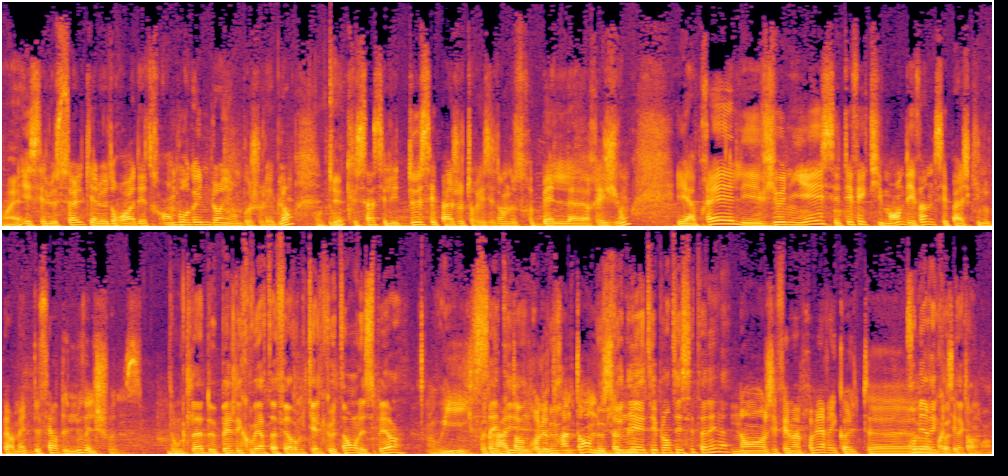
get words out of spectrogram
Ouais. Et c'est le seul qui a le droit d'être en Bourgogne blanc et en Beaujolais blanc. Ok. Donc ça, c'est les deux cépages autorisés dans notre belle région. Et après, les vionniers, c'est effectivement des vins de cépages qui nous permettent de faire de nouvelles choses. Donc là, de belles découvertes à faire dans quelques temps, on l'espère. Oui, il Ça a faudra été- attendre le, printemps. Le Nous sommes le- a été planté cette année là? Non, j'ai fait ma première récolte euh, Première au mois de récolte, septembre.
